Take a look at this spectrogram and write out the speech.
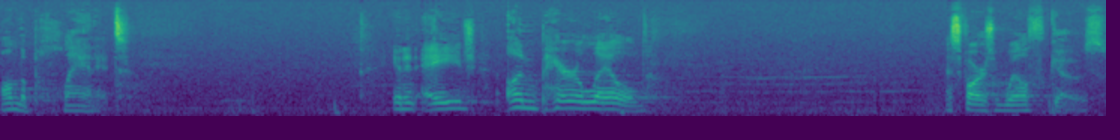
on the planet in an age unparalleled as far as wealth goes.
